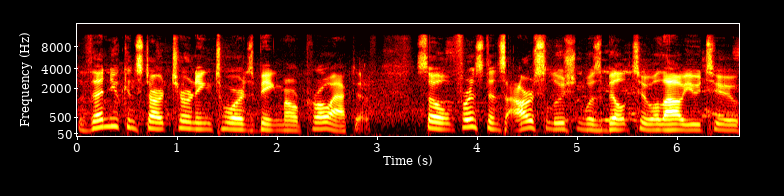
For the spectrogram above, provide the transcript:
then you can start turning towards being more proactive. So, for instance, our solution was built to allow you to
